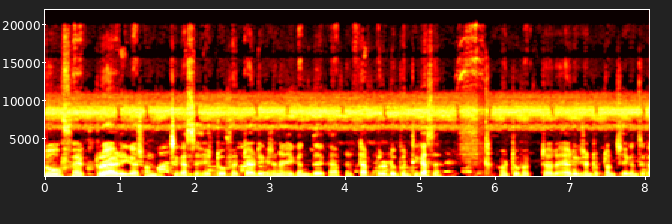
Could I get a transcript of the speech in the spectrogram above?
টু ফ্যাক্টর অ্যাডিকেশন ঠিক আছে? এই টু ফ্যাক্টর অ্যাডিকেশনে এখান থেকে আপনি ট্যাপ করে ঢুকবেন, ঠিক আছে? আমি টু ফ্যাক্টর অ্যাডিকেশন ঢুকলাম সেখান থেকে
